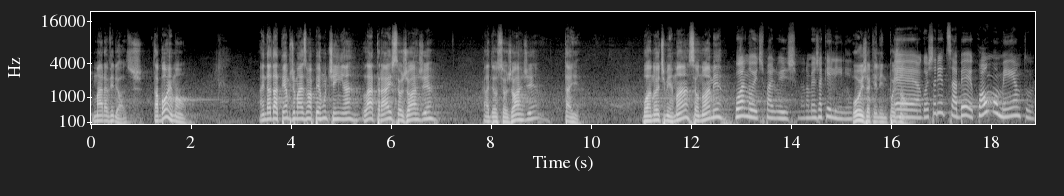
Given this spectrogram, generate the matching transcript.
maravilhosos. Tá bom, irmão? Ainda dá tempo de mais uma perguntinha. Lá atrás, seu Jorge. Cadê o seu Jorge? Está aí. Boa noite, minha irmã. Seu nome? Boa noite, Pai Luiz. Meu nome é Jaqueline. Oi, Jaqueline. Pois é, não. Gostaria de saber qual o momento,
